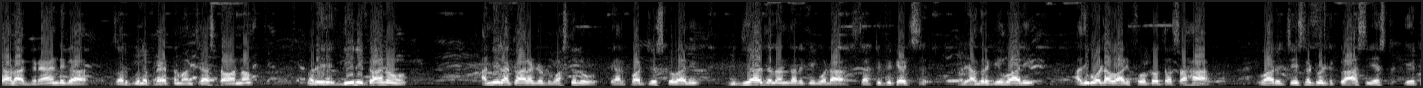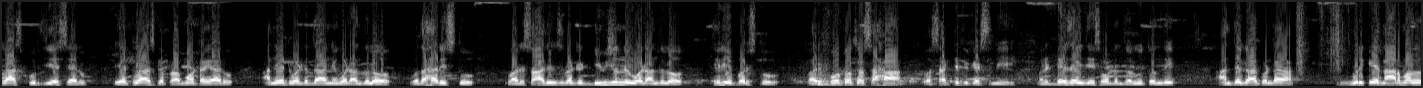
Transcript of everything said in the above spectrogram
చాలా గ్రాండ్గా జరుపుకునే ప్రయత్నం మనం చేస్తా ఉన్నాం. మరి దీనికాను అన్ని రకాలైనటువంటి వస్తువులు ఏర్పాటు చేసుకోవాలి. విద్యార్థులందరికీ కూడా సర్టిఫికేట్స్ మరి అందరికి ఇవ్వాలి. అది కూడా వారి ఫోటోతో సహా వారు చేసినటువంటి క్లాస్ ఏ ఏ క్లాస్ పూర్తి చేశారు ఏ క్లాస్కి ప్రమోట్ అయ్యారు అనేటువంటి దాన్ని కూడా అందులో ఉదహరిస్తూ వారు సాధించినటువంటి డివిజన్ని కూడా అందులో తెలియపరుస్తూ వారి ఫోటోతో సహా ఓ సర్టిఫికేట్స్ని మరి డిజైన్ చేసి ఇవ్వడం జరుగుతుంది. అంతేకాకుండా ఊరికే నార్మల్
